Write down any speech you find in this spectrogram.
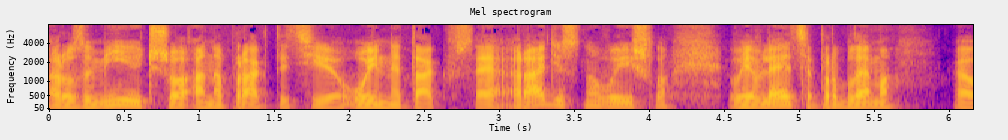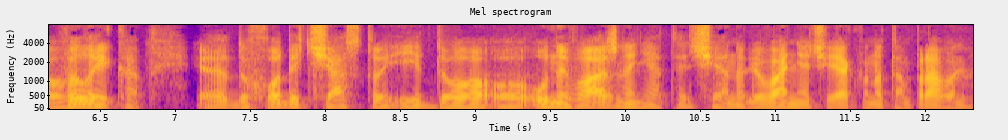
розуміють, що а на практиці ой, не так все радісно вийшло, виявляється проблема велика. Е, Доходить часто і до уневажнення чи анулювання, чи як воно там правильно.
